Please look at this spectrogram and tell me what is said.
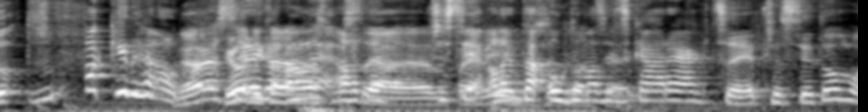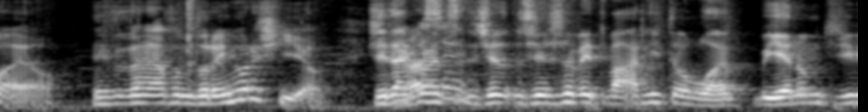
No, to fucking hell. Jo, jasně, jo, jako, ale, ale, ale, přesně, ale ta automatická reakce je přesně tohle, jo. Je to na tom to nejhorší, jo. Že, no, že, že, se vytváří tohle jenom dí,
